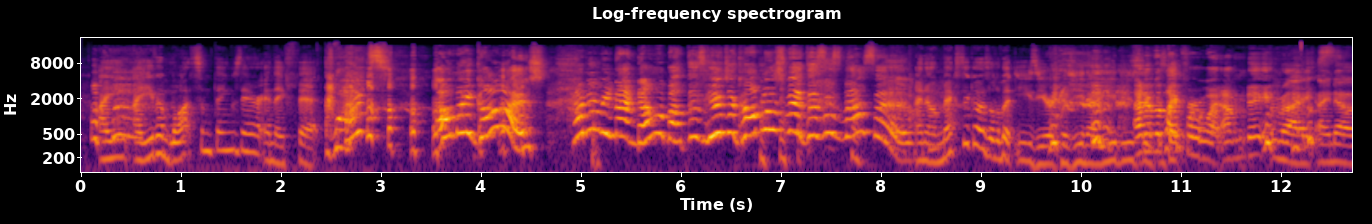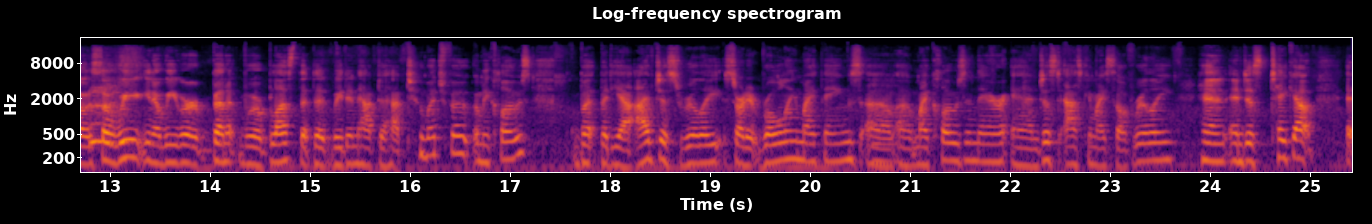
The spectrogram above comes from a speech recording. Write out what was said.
I, I even bought some things there and they fit. What? oh my gosh! How did we not know about this huge accomplishment? This is massive. I know Mexico is a little bit easier because you know you do. and it was like for what? Days? Right. I know. So we, you know, we were we were blessed that, that we didn't have to have too much food. I mean, clothes but but yeah, I've just really started rolling my things, uh, mm-hmm. uh, my clothes in there, and just asking myself, really, and and just take out eh,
